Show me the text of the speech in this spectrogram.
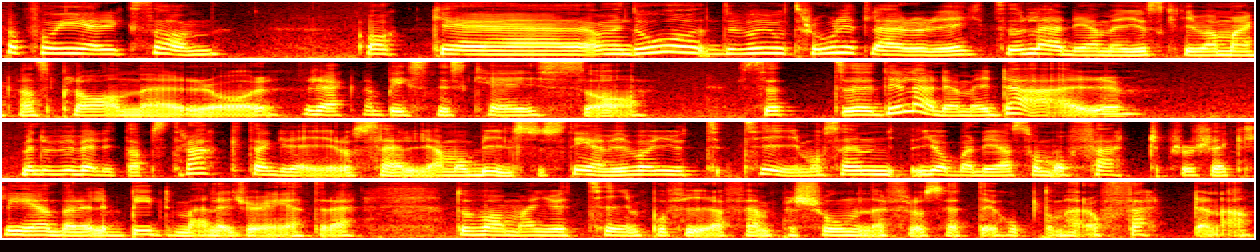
på Ericsson. Och eh, ja, men då, det var ju otroligt lärorikt. Då lärde jag mig att skriva marknadsplaner och räkna business case. Och, så att, eh, det lärde jag mig där. Men det var väldigt abstrakta grejer att sälja mobilsystem. Vi var ju ett team och sen jobbade jag som offertprojektledare eller bid manager heter det. Då var man ju ett team på fyra, fem personer för att sätta ihop de här offerterna.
